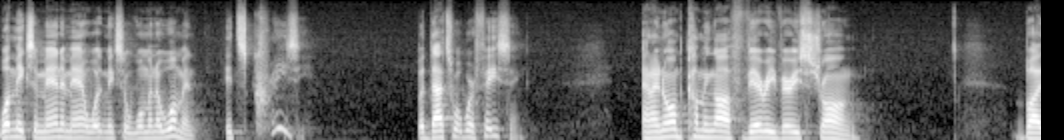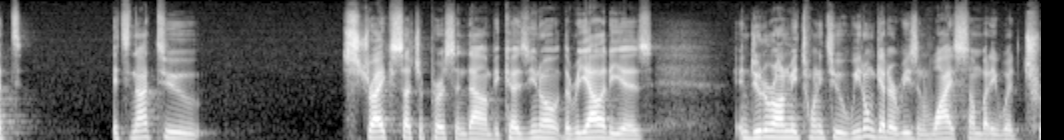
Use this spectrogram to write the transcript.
what makes a man a man, what makes a woman a woman. It's crazy. But that's what we're facing. And I know I'm coming off very, very strong, but it's not to strike such a person down because, you know, the reality is in Deuteronomy 22, we don't get a reason why somebody would tr-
